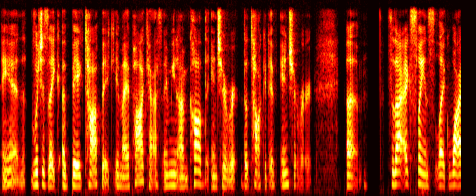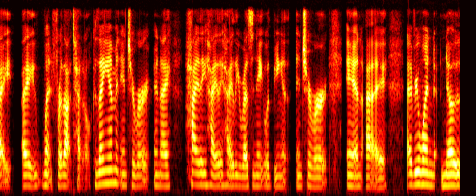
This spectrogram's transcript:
and which is like a big topic in my podcast. I mean, I'm called the introvert, the talkative introvert. Um, so that explains like why I went for that title because I am an introvert and I highly, highly, highly resonate with being an introvert. And I, everyone know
